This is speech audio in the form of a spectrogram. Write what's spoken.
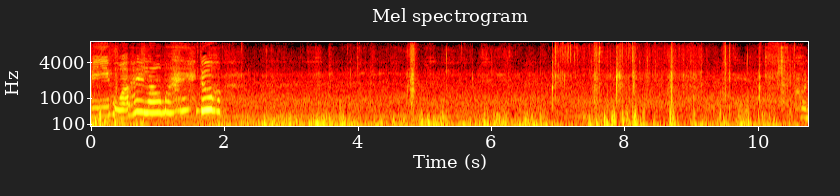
มีหัว ให้เราไหมดู คน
